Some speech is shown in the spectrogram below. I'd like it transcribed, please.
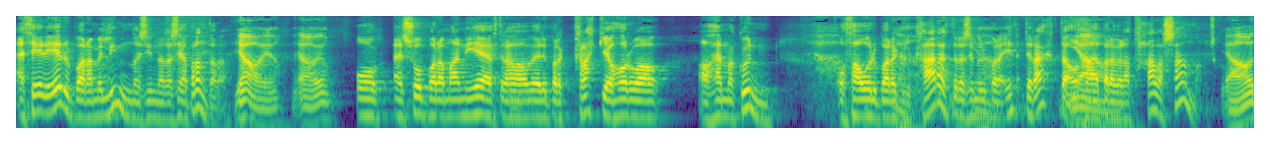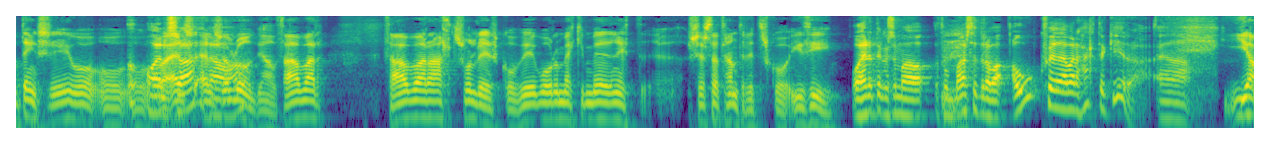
en þeir eru bara með línuna sínar að segja brandara já, já, já, já. og en svo bara mann ég eftir að hafa verið bara krakki að horfa á, á hemma gunn og þá eru bara einhverju karaktera sem eru bara interakta og Já. það er bara verið að tala saman sko. Já, Dengsi og, og, og, Og Elsa, Elsa, Elsa já. Lund, já, það var það var allt svoleið, sko, við vorum ekki með neitt sérstætt handrit, sko, í því. Og er þetta eitthvað sem að þú mannst þetta að hafa ákveðið að vera hægt að gera eða, Já,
